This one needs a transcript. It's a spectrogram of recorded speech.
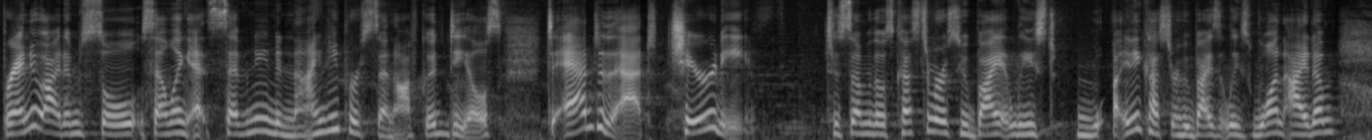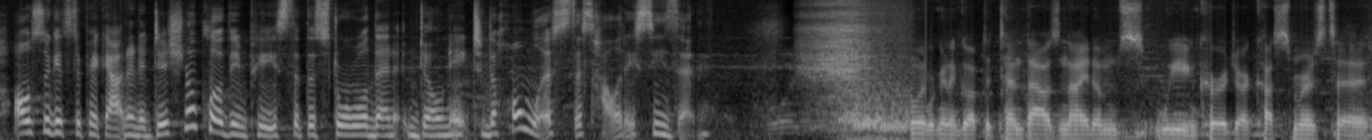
Brand new items sold selling at 70 to 90 percent off good deals. To add to that, charity to some of those customers who buy at least any customer who buys at least one item also gets to pick out an additional clothing piece that the store will then donate to the homeless this holiday season. We're going to go up to 10,000 items. We encourage our customers to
